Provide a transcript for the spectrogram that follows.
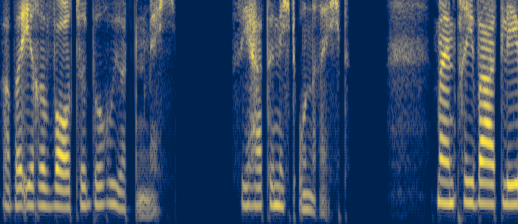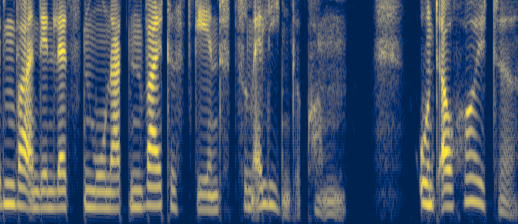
Aber ihre Worte berührten mich. Sie hatte nicht Unrecht. Mein Privatleben war in den letzten Monaten weitestgehend zum Erliegen gekommen. Und auch heute,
